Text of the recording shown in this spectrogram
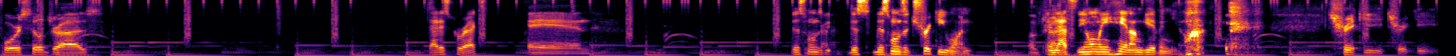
Forest Hills Drive That is correct. and This one's this this one's a tricky one, and that's the only hint I'm giving you. tricky, tricky.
